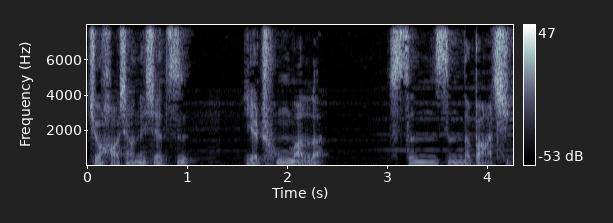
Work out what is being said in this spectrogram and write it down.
就好像那些字也充满了森森的霸气。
